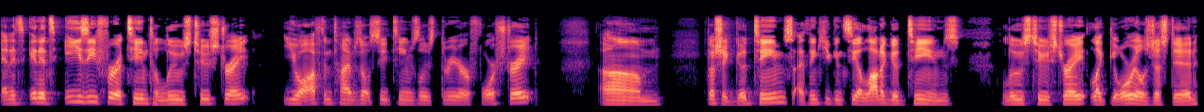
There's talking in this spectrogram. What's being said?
and it's and it's easy for a team to lose two straight. You oftentimes don't see teams lose three or four straight, um, especially good teams. I think you can see a lot of good teams lose two straight, like the Orioles just did,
